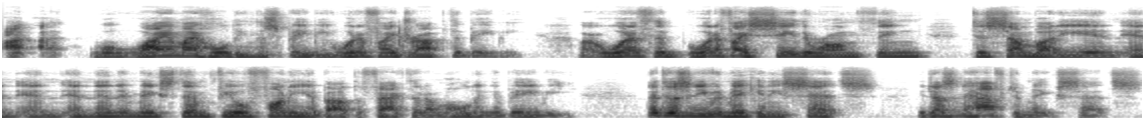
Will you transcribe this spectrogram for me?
I, I, well, why am I holding this baby? What if I drop the baby? Or what if the what if I say the wrong thing to somebody and and and and then it makes them feel funny about the fact that I'm holding a baby? That doesn't even make any sense. It doesn't have to make sense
